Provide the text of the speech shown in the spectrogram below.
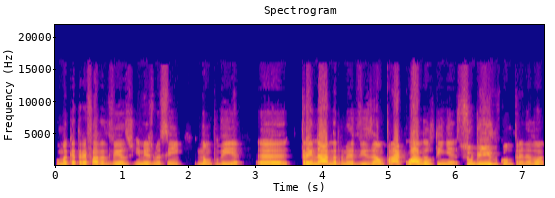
uma catrefada de vezes e mesmo assim não podia uh, treinar na primeira divisão para a qual ele tinha subido como treinador.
